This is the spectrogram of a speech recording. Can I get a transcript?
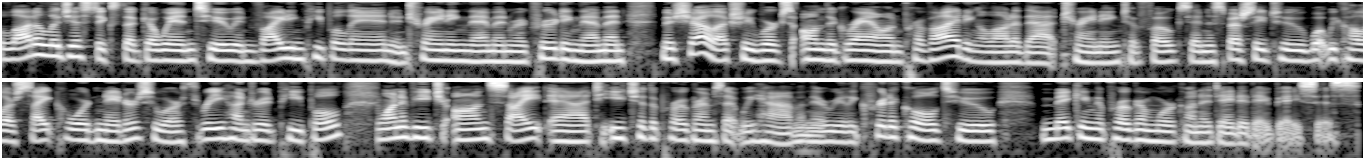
a lot of logistics that go into inviting people in and training them and recruiting them. And Michelle actually works on the ground providing a lot of that training to folks, and especially to what we call our site coordinators, who are 300 people, one of each on site at each of the programs that we have. And they're really critical to making the program work on a day to day basis.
